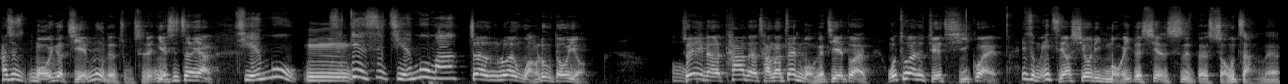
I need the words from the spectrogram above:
他是某一个节目的主持人，也是这样。节目，嗯，是电视节目吗？政论网络都有。所以呢，他呢常常在某个阶段，我突然就觉得奇怪，你怎么一直要修理某一个县市的首长呢？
